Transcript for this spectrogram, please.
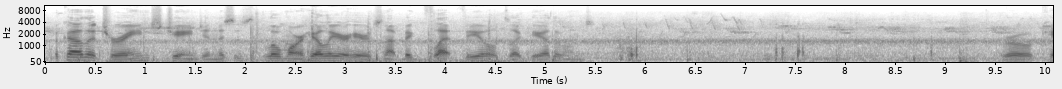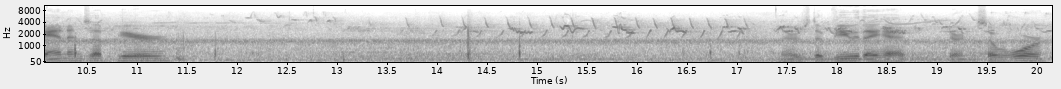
Look how the terrain's changing. This is a little more hillier here. It's not big flat fields like the other ones. Row of cannons up here. There's the view they had during the Civil War.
